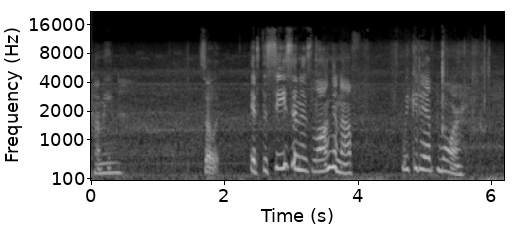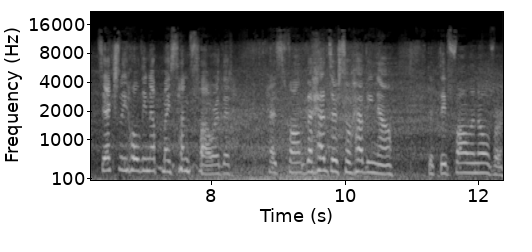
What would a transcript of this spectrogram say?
coming. So if the season is long enough, we could have more. It's actually holding up my sunflower that has fallen. The heads are so heavy now that they've fallen over.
